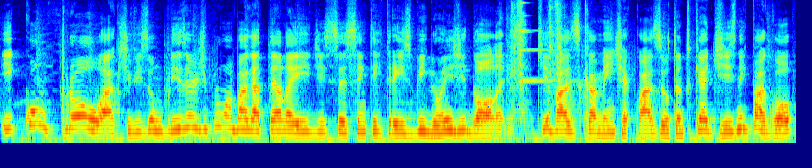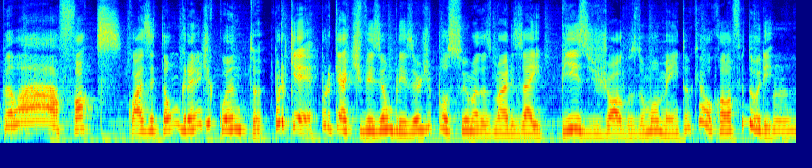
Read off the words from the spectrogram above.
e comprou a Activision Blizzard por uma bagatela aí de 63 bilhões de dólares, que basicamente é quase o tanto que a Disney pagou pela Fox, quase tão grande quanto. Por quê? Porque a Activision Blizzard possui uma das maiores IPs de jogos do momento, que é o Call of Duty. Uhum.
